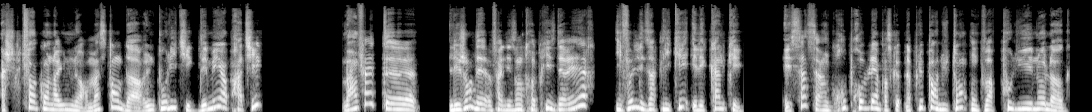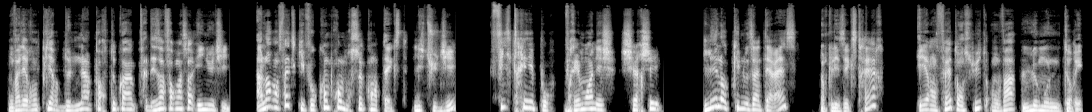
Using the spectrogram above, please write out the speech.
À chaque fois qu'on a une norme, un standard, une politique, des meilleures pratiques, bah en fait, les gens, enfin les entreprises derrière, ils veulent les appliquer et les calquer. Et ça, c'est un gros problème parce que la plupart du temps, on va polluer nos logs, on va les remplir de n'importe quoi, des informations inutiles. Alors en fait, qu'il faut comprendre ce contexte, l'étudier, filtrer pour vraiment aller chercher les logs qui nous intéressent, donc les extraire, et en fait ensuite on va le monitorer.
